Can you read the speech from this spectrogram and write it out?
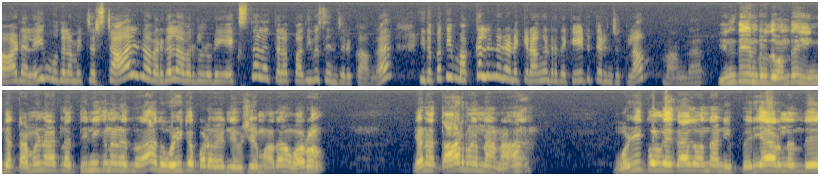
பாடலை முதலமைச்சர் ஸ்டாலின் அவர்கள் அவர்களுடைய எக்ஸ் பதிவு செஞ்சிருக்காங்க. இதை பத்தி மக்கள் என்ன நினைக்கிறாங்கன்றதை கேட்டு தெரிஞ்சுக்கலாம். வாங்க. இந்தின்றது வந்து இங்கே தமிழ்நாட்டில் திணிக்கணும்னு இருந்தால் அது ஒழிக்கப்பட வேண்டிய விஷயமா தான் வரும். ஏன்னா காரணம் என்னன்னா மொழி கொள்கைக்காக வந்து அன்னைக்கு பெரியார்லேருந்து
